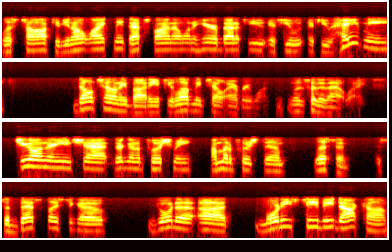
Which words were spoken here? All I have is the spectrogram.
Let's talk. If you don't like me, that's fine. I want to hear about it. If you if you if you hate me, don't tell anybody. If you love me, tell everyone. Let's put it that way. If you go on there and chat, they're going to push me. I'm going to push them. Listen, it's the best place to go. Go to uh, MortysTV.com.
